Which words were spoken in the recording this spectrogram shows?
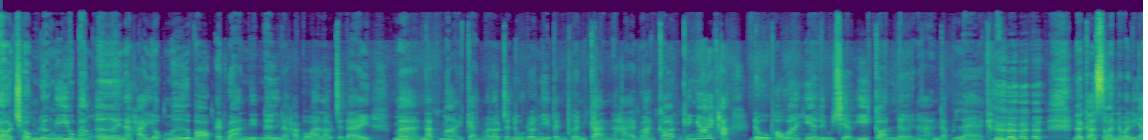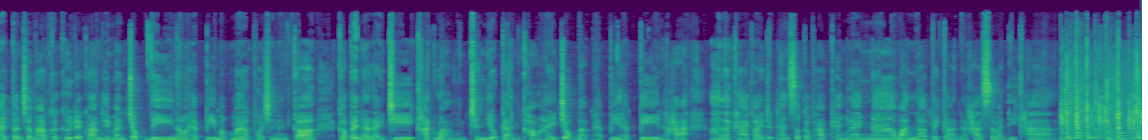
รอชมเรื่องนี้อยู่บ้างเอ่ยนะคะ ยกมือบอกแอดวานนิดนึงนะคะ เพราะว่าเราจะได้มานัดหมายกันว่าเราจะดูเรื่องนี้เป็นเพื่อนกันนะคะแอดวานก็ง่ายๆค่ะ ดูเพราะว่าเฮียหลิวเฉียวอี้ก่อนเลยนะคะ อันดับแรก แล้วก็ส่วนนวนิยายต้นฉบับก็คือด้วยความที่มันจบดีเนาะแฮปปี้มากๆ เพราะฉะนั้นก็ก็เป็นอะไรที่คาดหวังเช่นเดียวกัน ขอให้จบแบบแฮปปี้แฮปปี้นะคะเอาละค่ะ ขอให้ทุกท่านสุขภาพแข็งแรงนะ หวานลาไปก่อนนะคะ สวัสดีค่ะ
